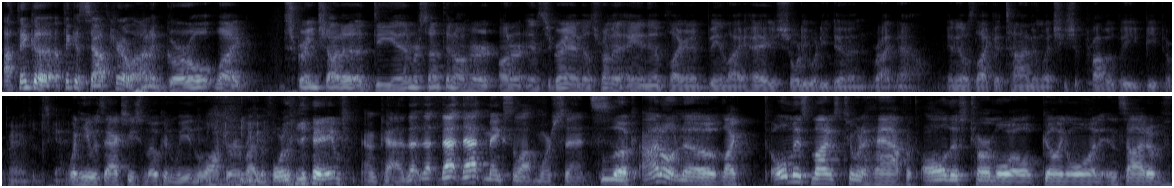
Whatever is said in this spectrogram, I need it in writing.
I think a I think a South Carolina girl like screenshotted a DM or something on her on her Instagram. It was from an A and M player and being like, "Hey, shorty, what are you doing right now?" And it was like a time in which he should probably be preparing for this game. when he was actually smoking weed in the locker room right before the game. Okay, that, that that that makes a lot more sense. Look, I don't know. Like Ole Miss minus two and a half with all this turmoil going on inside of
